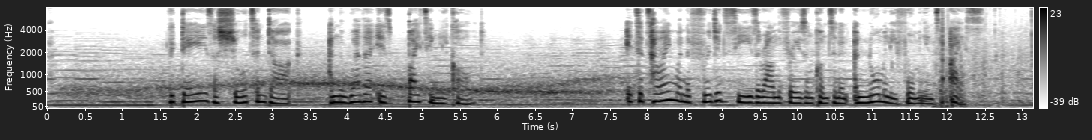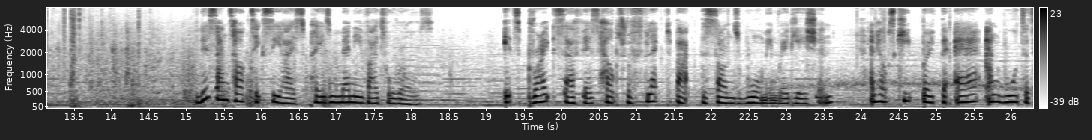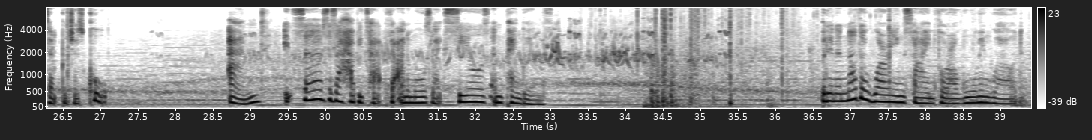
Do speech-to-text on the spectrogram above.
The days are short and dark, and the weather is bitingly cold. It's a time when the frigid seas around the frozen continent are normally forming into ice. This Antarctic sea ice plays many vital roles. Its bright surface helps reflect back the sun's warming radiation and helps keep both the air and water temperatures cool. And it serves as a habitat for animals like seals and penguins. But in another worrying sign for our warming world,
